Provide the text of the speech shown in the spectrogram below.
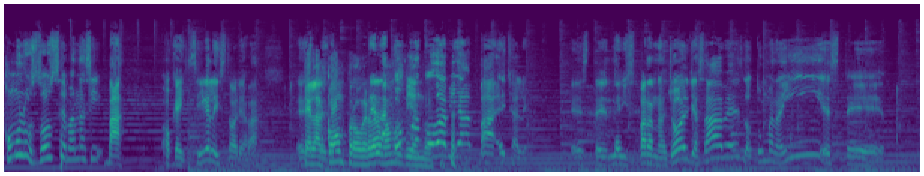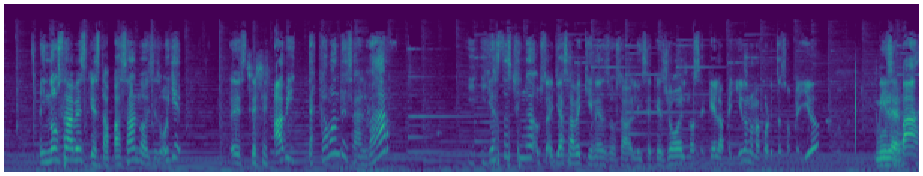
cómo los dos se van así? Va, ok, sigue la historia, va. Te la Este, compro, Te ¿verdad? la Vamos compro viendo. todavía, va, échale. Este, le disparan a Joel, ya sabes, lo tumban ahí, este, y no sabes qué está pasando. Dices, oye, este, Sí, sí. Abby, ¿te acaban de salvar? Y, y ya estás chingado, o sea, ya sabe quién es, o sea, le dice que es Joel, no sé qué, el apellido, no me acuerdo ahorita su apellido. Miller. va,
